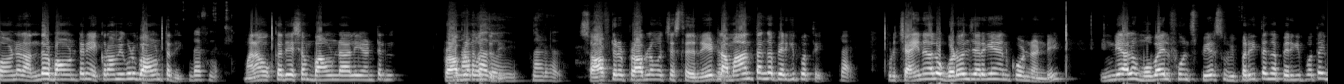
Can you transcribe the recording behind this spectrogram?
బాగుండాలి అందరు బాగుంటేనే ఎకనామీ కూడా బాగుంటది. మన ఒక్క దేశం బాగుండాలి అంటే ప్రాబ్లం అవుతుంది. నడవదు. సాఫ్ట్వేర్ ప్రాబ్లం వచ్చేస్తుంది. రేట్లు. అమాంతంగా పెరిగిపోతాయి. ఇప్పుడు చైనాలో గొడవలు జరిగాయి అనుకోండి అండి ఇండియాలో మొబైల్ ఫోన్ స్పేర్స్ విపరీతంగా పెరిగిపోతాయి.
